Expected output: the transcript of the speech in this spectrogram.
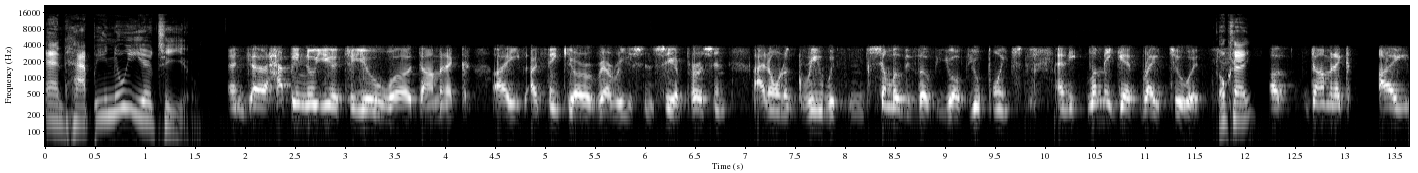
and Happy New Year to you. And uh, Happy New Year to you, uh, Dominic. I, I think you're a very sincere person. I don't agree with some of the, your viewpoints. And let me get right to it. Okay. Uh, Dominic, I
